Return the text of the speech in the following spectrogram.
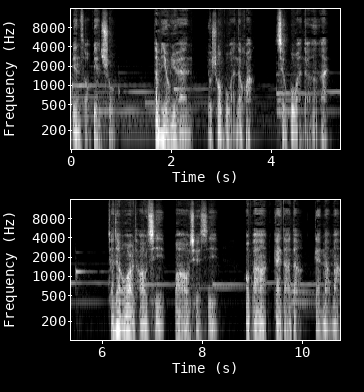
边走边说，他们永远有说不完的话，秀不完的恩爱。强强偶尔淘气，不好好学习，我爸该打打，该骂骂。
